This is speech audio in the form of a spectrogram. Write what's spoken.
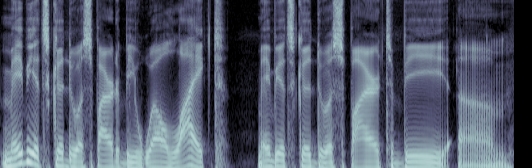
Maybe it's good to aspire to be well liked. Maybe it's good to aspire to be um,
